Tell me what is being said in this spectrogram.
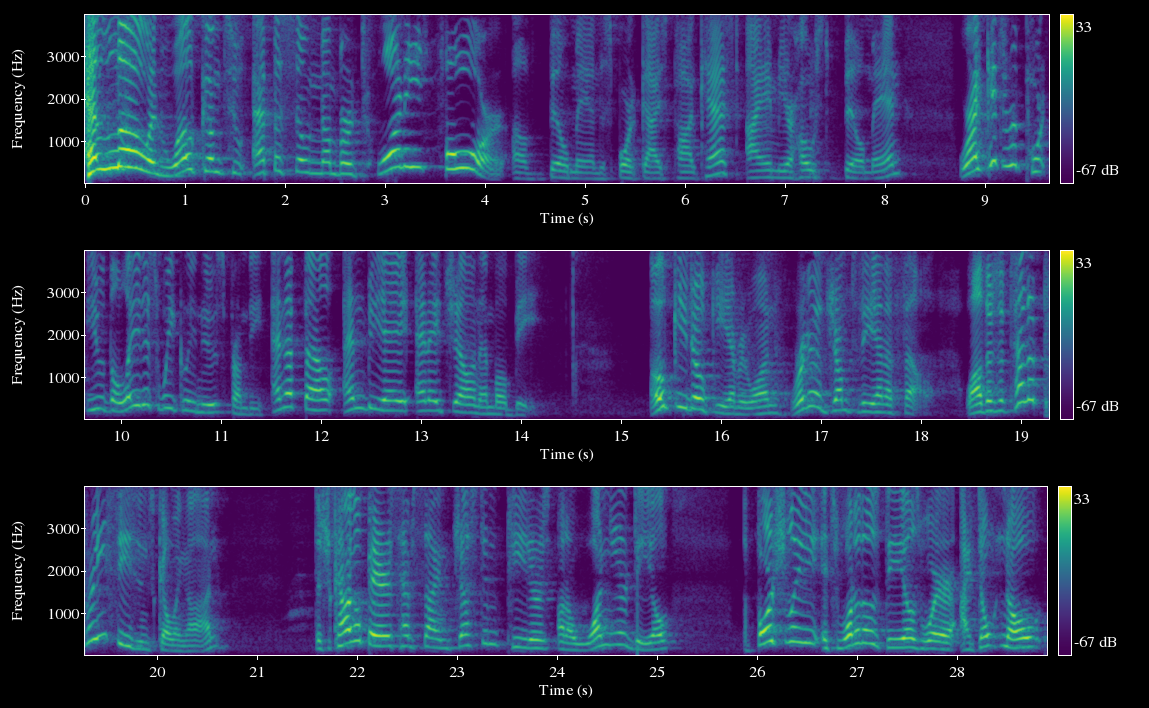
Hello and welcome to episode number 24 of Bill Man, the Sport Guys podcast. I am your host, Bill Man, where I get to report you the latest weekly news from the NFL, NBA, NHL, and MLB. Okie dokie, everyone. We're going to jump to the NFL. While there's a ton of preseasons going on, the Chicago Bears have signed Jason Peters on a one year deal. Unfortunately, it's one of those deals where I don't know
